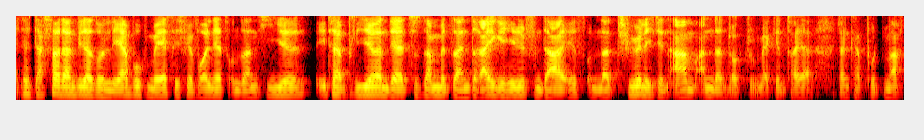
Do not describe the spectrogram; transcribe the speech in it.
Also, das war dann wieder so lehrbuchmäßig. Wir wollen jetzt unseren Heal etablieren, der zusammen mit seinen drei Gehilfen da ist und natürlich den armen Underdog Drew McIntyre dann kaputt macht.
